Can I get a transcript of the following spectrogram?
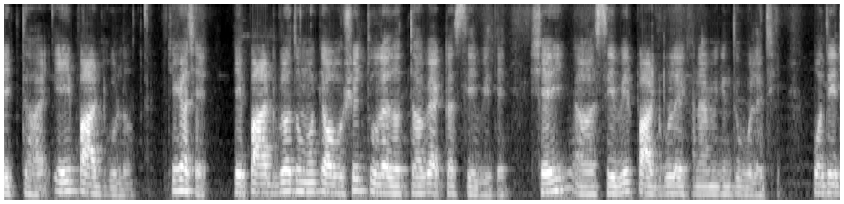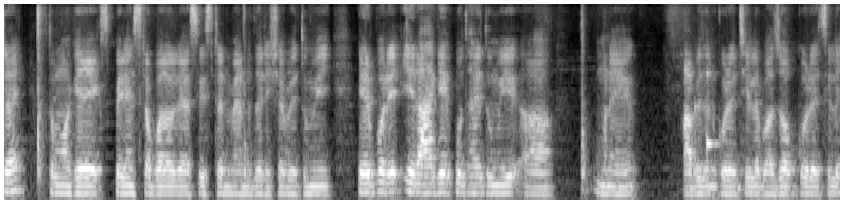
লিখতে হয়, এই পার্টগুলো ঠিক আছে? এই পার্টগুলো তোমাকে অবশ্যই তুলে ধরতে হবে একটা সিভিতে সেই সিভির পার্টগুলো এখানে আমি কিন্তু বলেছি। প্রতিটাই তোমাকে এক্সপিরিয়েন্সটা বলা হলে অ্যাসিস্ট্যান্ট ম্যানেজার হিসেবে তুমি এরপরে এর আগে কোথায় তুমি মানে আবেদন করেছিলে বা জব করেছিলে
